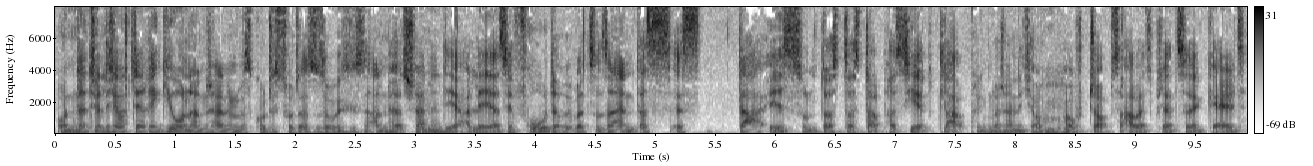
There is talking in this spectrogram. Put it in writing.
Und natürlich auch der Region anscheinend was Gutes tut. Also so wie es sich anhört, scheinen mhm. die alle ja sehr froh darüber zu sein, dass es da ist und dass das da passiert. Klar, bringt wahrscheinlich auch, mhm. auch Jobs, Arbeitsplätze, Geld.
